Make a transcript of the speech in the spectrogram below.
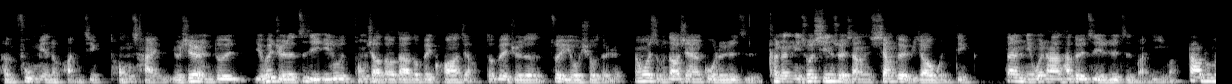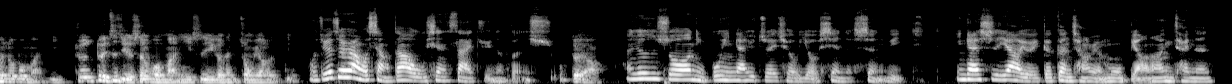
很负面的环境，同才有些人都也会觉得自己一路从小到大都被夸奖，都被觉得最优秀的人。那为什么到现在过的日子，可能你说薪水上相对比较稳定，但你问他他对自己的日子满意吗？大部分都不满意。就是对自己的生活满意是一个很重要的点。我觉得这让我想到《无限赛局》那本书。对啊，那就是说你不应该去追求有限的胜利。应该是要有一个更长远目标，然后你才能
